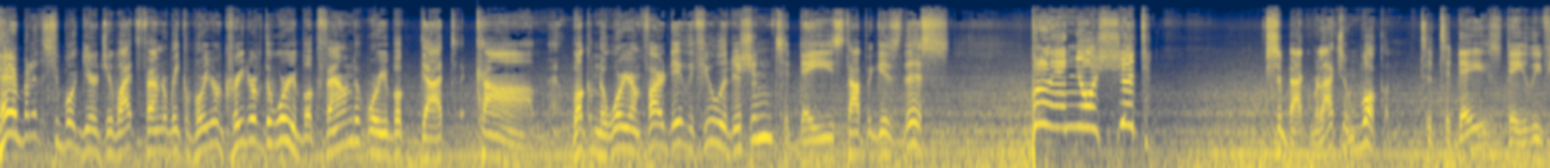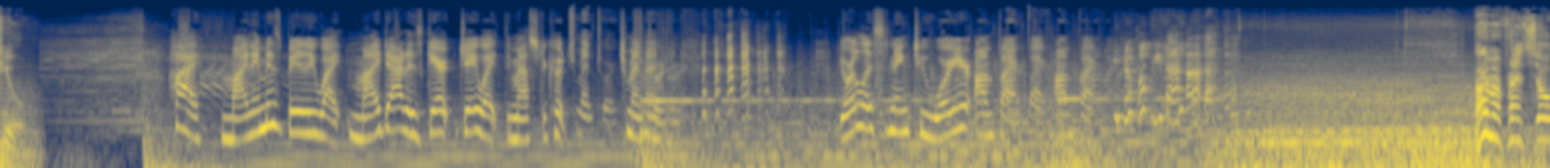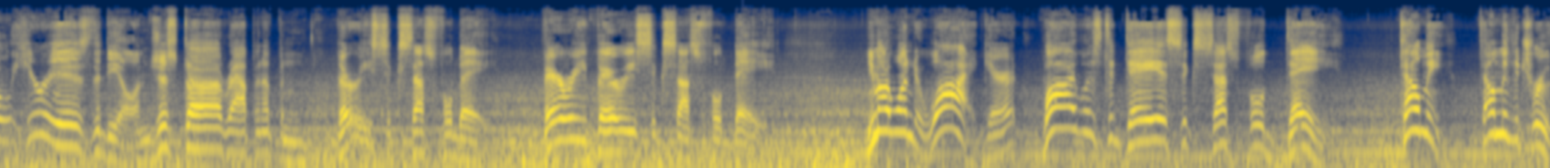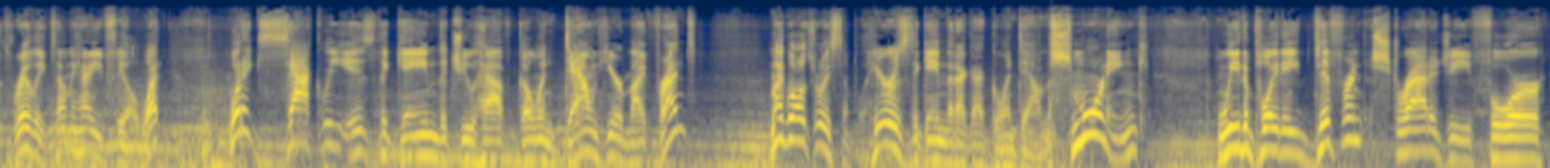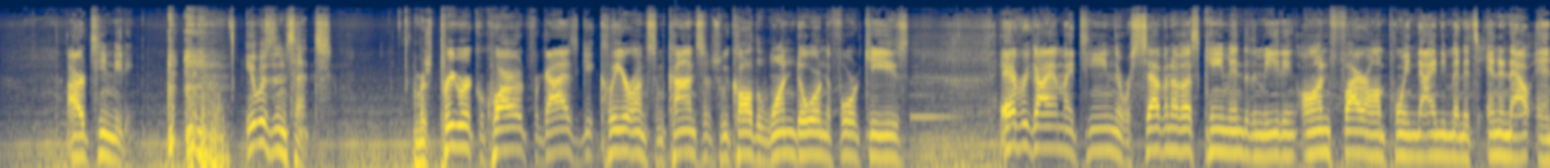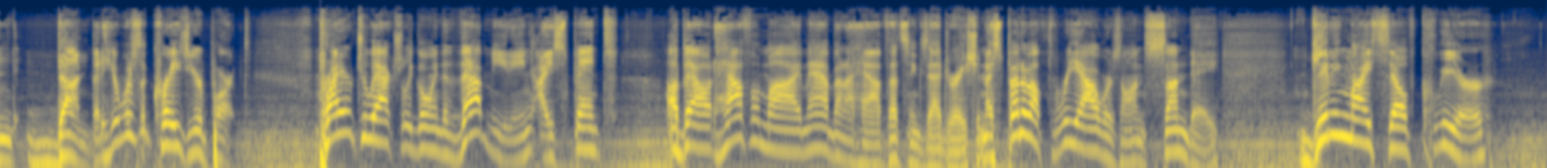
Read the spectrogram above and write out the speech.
Hey everybody, this is your boy Garrett J. White, the founder of Wake Up Warrior, creator of the Warrior Book, found at warriorbook.com. Welcome to Warrior on Fire Daily Fuel Edition. Today's topic is this Plan your shit! Sit back and relax and welcome to today's Daily Fuel. Hi, my name is Bailey White. My dad is Garrett J. White, the Master Coach Mentor. Mentor. You're listening to Warrior on Fire. on Fire. Oh, on Fire. All right, my friends, so here is the deal. I'm just uh, wrapping up a very successful day. Very, very successful day. You might wonder, why, Garrett? Why was today a successful day? Tell me. Tell me the truth, really. Tell me how you feel. What what exactly is the game that you have going down here, my friend? I'm like, well, it's really simple. Here is the game that I got going down. This morning, we deployed a different strategy for our team meeting. it was intense. There was pre-work required for guys to get clear on some concepts we call the one door and the four keys. Every guy on my team, there were seven of us, came into the meeting on fire, on point, 90 minutes in and out, and done. But here was the crazier part. Prior to actually going to that meeting, I spent about half of my, man, about a half, that's an exaggeration. I spent about three hours on Sunday getting myself clear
